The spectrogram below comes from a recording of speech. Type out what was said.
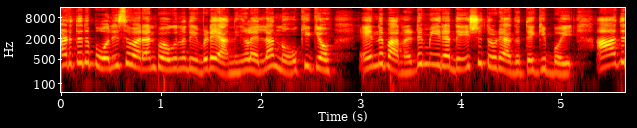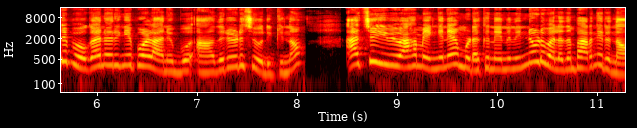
അടുത്തത് പോലീസ് വരാൻ പോകുന്നത് ഇവിടെയാ. നിങ്ങളെല്ലാം നോക്കിക്കോ എന്ന് പറഞ്ഞിട്ട് മീര ദേഷ്യത്തോടെ അകത്തേക്ക് പോയി. ആതിര പോകാൻ ഒരുങ്ങിയപ്പോൾ അനൂപ് ആതിരയോട് ചോദിക്കുന്നു അച്ചു ഈ വിവാഹം എങ്ങനെയാ മുടക്കുന്നതെന്ന് നിന്നോട് വല്ലതും പറഞ്ഞിരുന്നോ?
